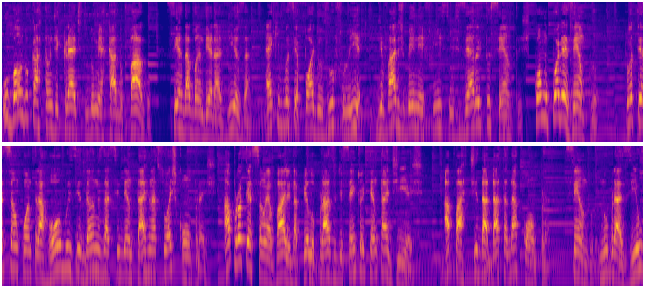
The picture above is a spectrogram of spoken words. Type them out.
O bom do cartão de crédito do Mercado Pago ser da bandeira Visa é que você pode usufruir de vários benefícios 0800, como por exemplo, proteção contra roubos e danos acidentais nas suas compras. A proteção é válida pelo prazo de 180 dias, a partir da data da compra sendo no Brasil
